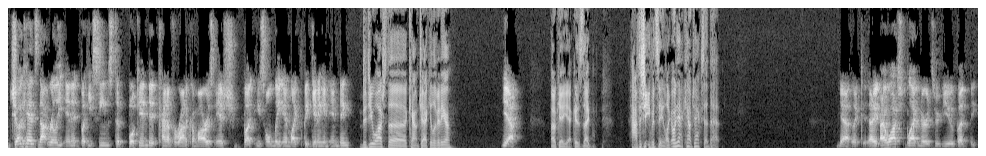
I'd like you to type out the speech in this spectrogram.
Jughead's not really in it, but he seems to bookend it kind of Veronica Mars ish, but he's only in like the beginning and ending. Did you watch the Count Jacula video? Yeah. Okay, yeah, because I half the shit you've been saying, like, oh yeah, Count Jack said that. Yeah, like I, I watched Black Nerd's review, but the,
